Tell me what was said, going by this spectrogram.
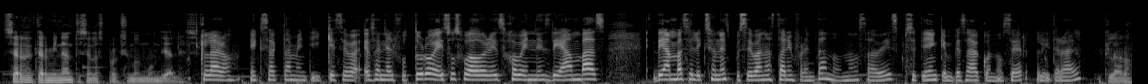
ser determinantes en los próximos mundiales. Claro, exactamente. Y que se va, o sea, en el futuro esos jugadores jóvenes de ambas, de ambas selecciones, pues se van a estar enfrentando, ¿no? ¿Sabes? Pues se tienen que empezar a conocer, literal, Claro.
